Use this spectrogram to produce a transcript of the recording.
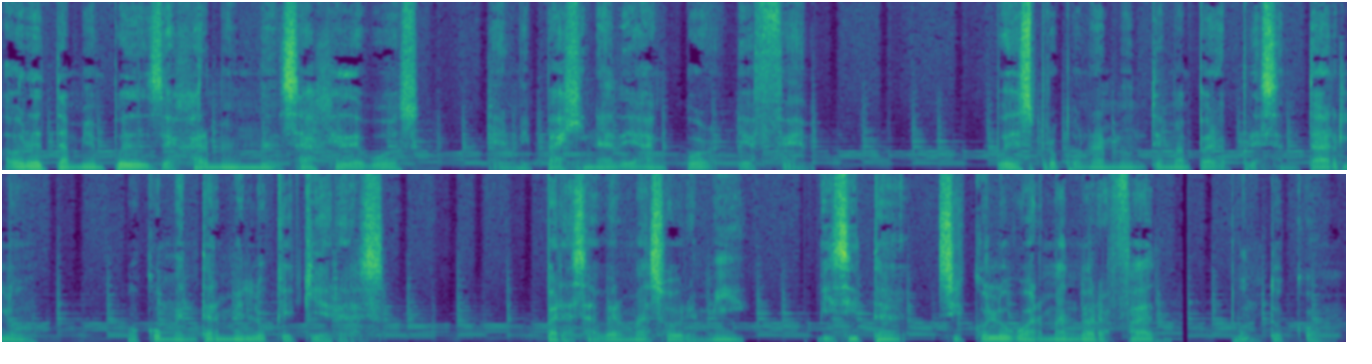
Ahora también puedes dejarme un mensaje de voz en mi página de Anchor FM. Puedes proponerme un tema para presentarlo o comentarme lo que quieras. Para saber más sobre mí, visita psicólogoarmandoarafat.com www.radiomaría.com.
